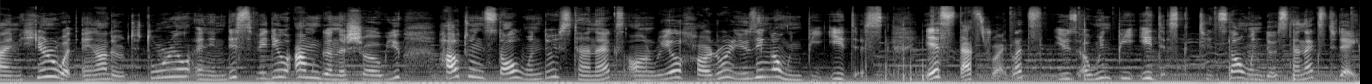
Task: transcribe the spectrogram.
I'm here with another tutorial and in this video I'm gonna show you how to install Windows 10X on real hardware using a WinPE disk. Yes, that's right, let's use a WinPE disk to install Windows 10X today.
